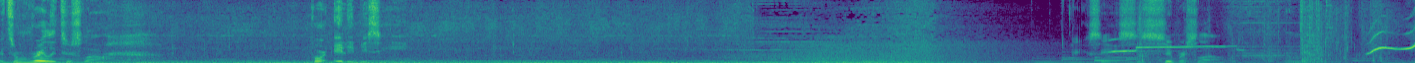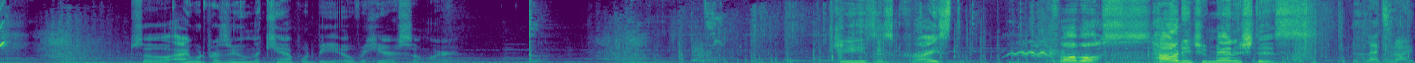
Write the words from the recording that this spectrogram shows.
It's really too slow. 480 BCE. I is super slow. So I would presume the camp would be over here somewhere. Jesus Christ. Phobos! How did you manage this? Let's ride.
